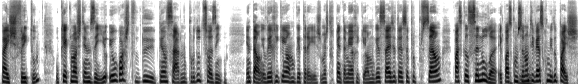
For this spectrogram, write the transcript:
peixe frito, o que é que nós temos aí? Eu, eu, gosto de pensar no produto sozinho. Então, ele é rico em ômega 3, mas de repente também é rico em ômega 6, então essa proporção quase que ele se anula. É quase como uhum. se eu não uhum. tivesse comido o peixe,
